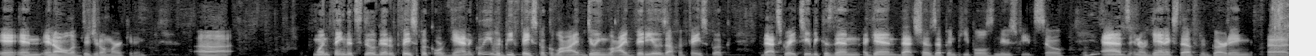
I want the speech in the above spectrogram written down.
in in, in all of digital marketing. Uh, one thing that's still good with Facebook organically would be Facebook Live, doing live videos off of Facebook. That's great too because then again that shows up in people's news feeds. So mm-hmm. ads and organic stuff regarding uh,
